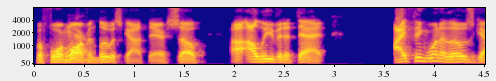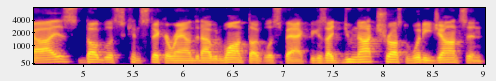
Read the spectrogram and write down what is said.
before yeah. Marvin Lewis got there. So uh, I'll leave it at that. I think one of those guys, Douglas, can stick around, and I would want Douglas back because I do not trust Woody Johnson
